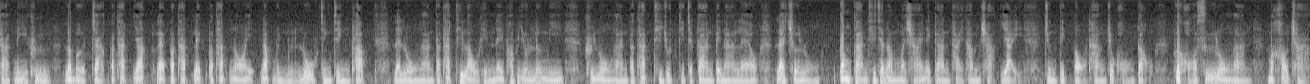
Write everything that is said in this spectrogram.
ฉากนี้คือระเบิดจากประทัดยักษ์และประทัดเล็กประทัดน้อยนับหมื่นหมื่นลูกจริง ๆ ครับ และโรงงานประทัดที่เราเห็นในภาพยนตร์เรื่องนี้ คือโรงงานประทัดที่หยุดกิจการไปนานแล้ว และเฉินหลง ต้องการที่จะนำมาใช้ในการถ่ายทำฉากใหญ่ จึงติดต่อทางเจ้าของเก่า เพื่อขอซื้อโรงงานมาเข้าฉาก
